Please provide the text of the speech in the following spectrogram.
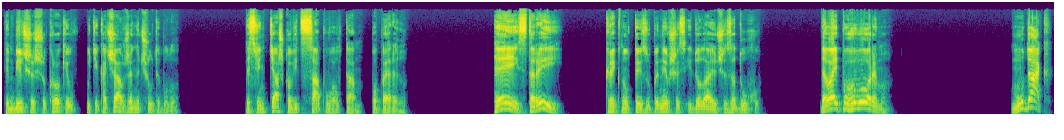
Тим більше, що кроків утікача вже не чути було. Десь він тяжко відсапував там, попереду. Гей, старий. крикнув ти, зупинившись і долаючи за духу. Давай поговоримо. Мудак.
